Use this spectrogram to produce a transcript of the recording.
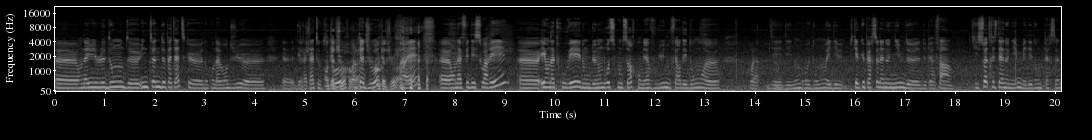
Euh, on a eu le don d'une tonne de patates que donc on a vendu euh, euh, des Quatre patates au kilo. En quatre jours, voilà. En quatre jours. En quatre jours. Ouais. Euh, on a fait des soirées euh, et on a trouvé donc de nombreux sponsors qui ont bien voulu nous faire des dons, euh, voilà, des, des nombreux dons et des, quelques personnes anonymes de, de enfin, qui souhaitent rester anonymes, mais des dons de personnes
